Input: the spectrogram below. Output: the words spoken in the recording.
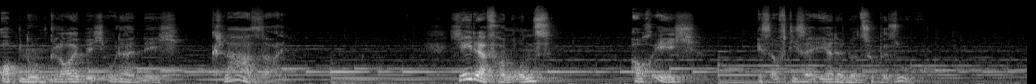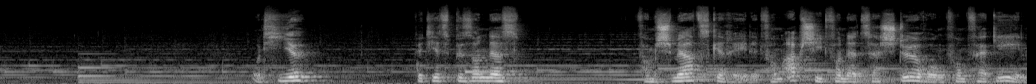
ob nun gläubig oder nicht, klar sein. Jeder von uns, auch ich, ist auf dieser Erde nur zu Besuch. Und hier wird jetzt besonders vom Schmerz geredet, vom Abschied, von der Zerstörung, vom Vergehen.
